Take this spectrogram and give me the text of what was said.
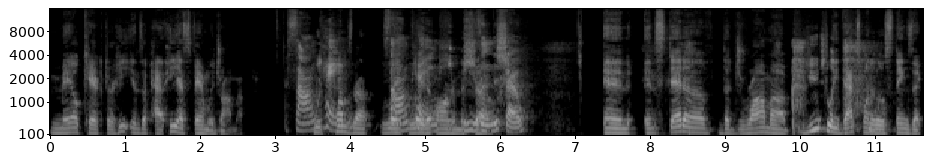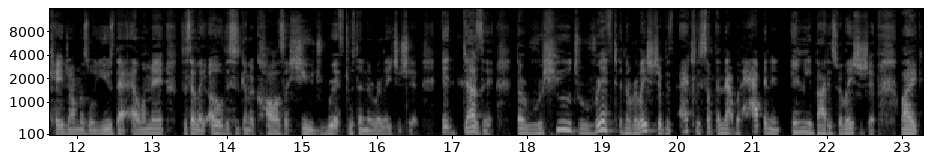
male character he ends up ha- he has family drama Song which Kang. comes up la- later Kang. on he- in the show in the show. and instead of the drama usually that's one of those things that k dramas will use that element to say like oh this is going to cause a huge rift within the relationship it doesn't the r- huge rift in the relationship is actually something that would happen in anybody's relationship like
